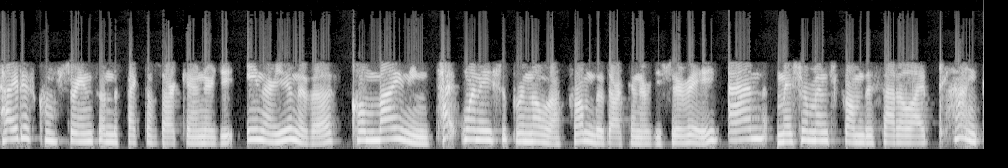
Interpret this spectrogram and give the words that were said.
tightest constraints on the effect of dark energy in our universe, combining Type 1a supernova from the Dark Energy Survey and measurements from the satellite Planck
